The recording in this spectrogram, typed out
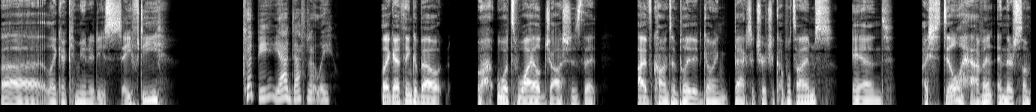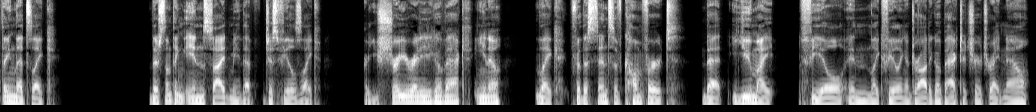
uh like a community's safety? Could be. Yeah, definitely. Like I think about what's wild, Josh, is that I've contemplated going back to church a couple times and I still haven't and there's something that's like there's something inside me that just feels like are you sure you're ready to go back, you know? Like for the sense of comfort that you might feel in like feeling a draw to go back to church right now.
